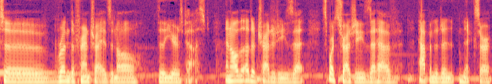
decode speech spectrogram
to run the franchise in all the years past, and all the other tragedies that sports tragedies that have happened to the Knicks are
